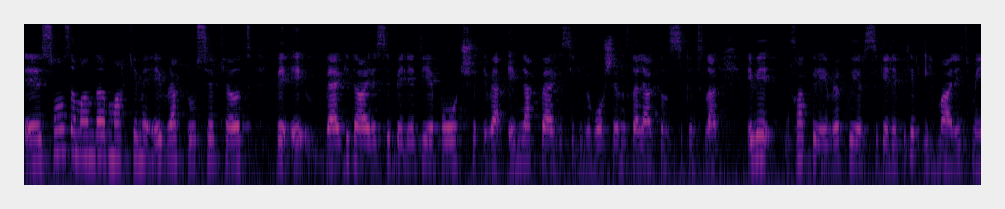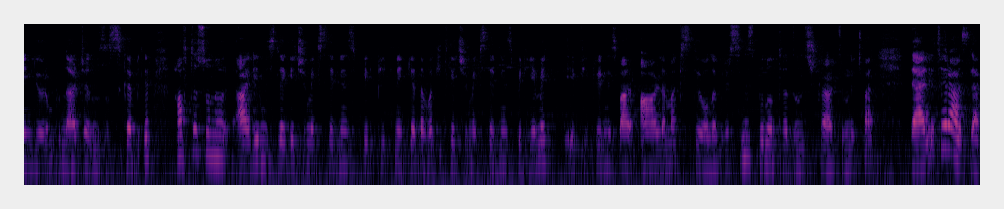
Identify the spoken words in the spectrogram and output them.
e, son zamanda mahkeme, evrak, dosya, kağıt ve e, vergi dairesi, belediye, borç ve emlak vergisi gibi borçlarınızla alakalı sıkıntılar, eve ufak bir evrak uyarısı gelebilir. İhmal etmeyin diyorum. Bunlar canınızı sıkabilir. Hafta sonu ailenizle geçirmek istediğiniz bir piknik ya da vakit geçirmek istediğiniz bir yemek e, fikriniz var. Ağırlamak istiyor olabilirsiniz. Bunun tadını çıkartın lütfen. Değerli teraziler,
